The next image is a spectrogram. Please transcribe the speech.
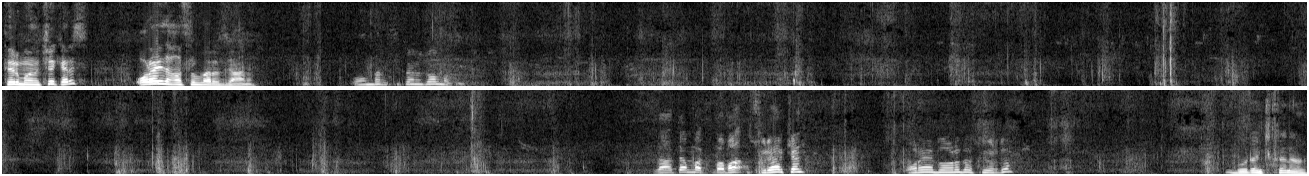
Tırmığını çekeriz. Orayı da hasıllarız yani. Onda bir şüpheniz olmasın. Zaten bak baba sürerken oraya doğru da sürdü. Buradan çıksana abi.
